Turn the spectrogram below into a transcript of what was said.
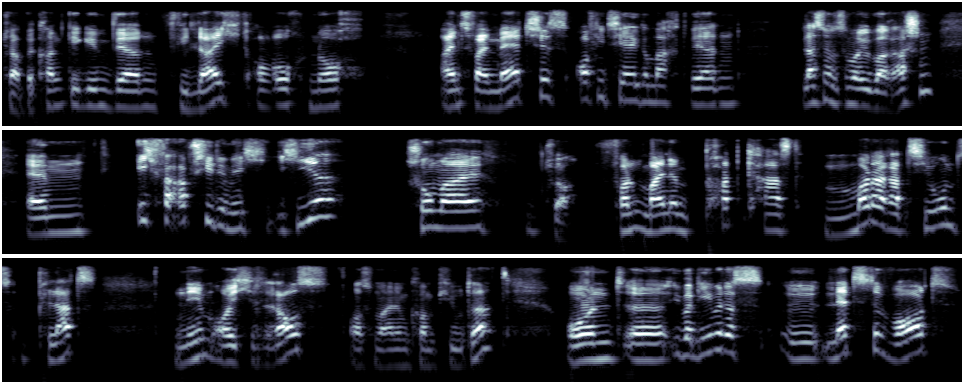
tja, bekannt gegeben werden. Vielleicht auch noch ein, zwei Matches offiziell gemacht werden. Lassen wir uns mal überraschen. Ähm, ich verabschiede mich hier schon mal tja, von meinem Podcast Moderationsplatz, nehme euch raus aus meinem Computer und äh, übergebe das äh, letzte Wort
